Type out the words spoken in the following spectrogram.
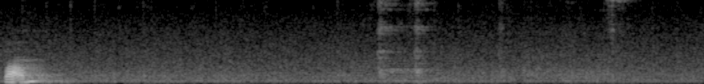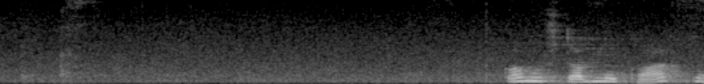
Там. Така масштабна карта.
